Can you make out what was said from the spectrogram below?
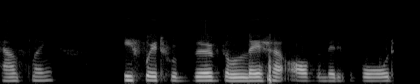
counselling? If we're to observe the letter of the medical board,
